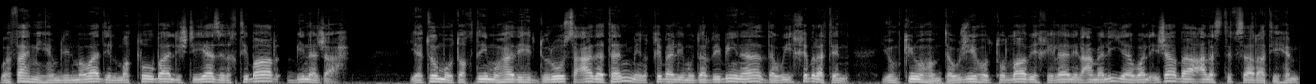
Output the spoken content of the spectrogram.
وفهمهم للمواد المطلوبة لاجتياز الاختبار بنجاح. يتم تقديم هذه الدروس عادة من قبل مدربين ذوي خبرة يمكنهم توجيه الطلاب خلال العملية والإجابة على استفساراتهم.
